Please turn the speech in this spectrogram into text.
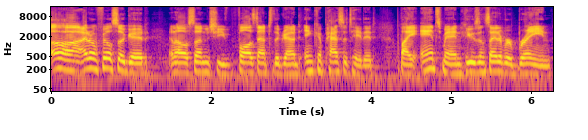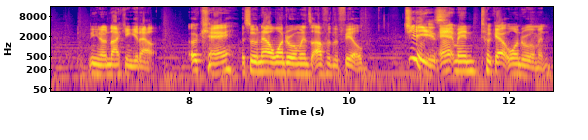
"Oh, I don't feel so good," and all of a sudden she falls down to the ground, incapacitated by Ant Man, who's inside of her brain, you know, knocking it out. Okay. So now Wonder Woman's off of the field. Jeez. Ant Man took out Wonder Woman.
